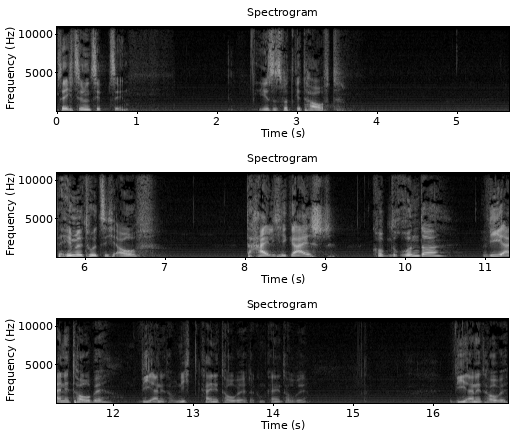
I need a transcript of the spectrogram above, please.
16 und 17. Jesus wird getauft. Der Himmel tut sich auf. Der Heilige Geist kommt runter wie eine Taube, wie eine Taube, nicht keine Taube, da kommt keine Taube, wie eine Taube.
